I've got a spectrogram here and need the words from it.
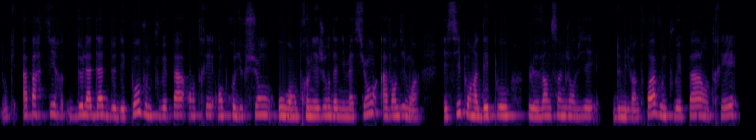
Donc, à partir de la date de dépôt, vous ne pouvez pas entrer en production ou en premier jour d'animation avant 10 mois. Et si pour un dépôt le 25 janvier 2023, vous ne pouvez pas entrer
